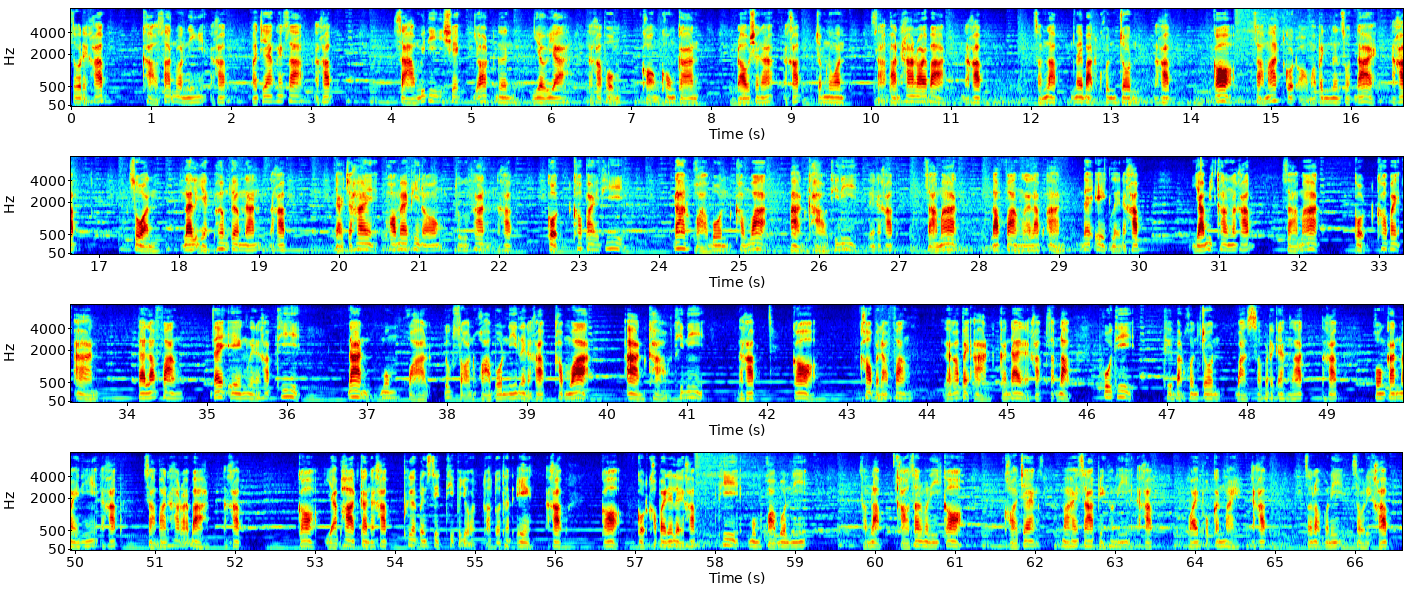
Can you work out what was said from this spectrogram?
สวัสดีครับ ข่าวสั้นวันนี้นะครับ มาแจ้งให้ทราบนะครับ 3 วิธีเช็คยอดเงินเยียวยานะครับผมของโครงการเราชนะนะครับจำนวน 3,500 บาทนะครับสำหรับในบัตรคนจนนะครับ ก็สามารถกดออกมาเป็นเงินสดได้นะครับ ส่วนรายละเอียดเพิ่มเติมนั้นนะครับ อยากจะให้พ่อแม่พี่น้องทุกท่านนะครับ กดเข้าไปที่ด้านขวาบนคำว่าอ่านข่าวที่นี่เลยนะครับ สามารถ รับฟังและรับอ่านได้เองเลยนะครับ ย้ำอีกครั้งนะครับ สามารถกดเข้าไปอ่าน และรับฟังได้เองเลยนะครับ ที่ด้านมุมขวาลูกศรขวาบนนี้เลยนะครับคำว่าอ่านข่าวที่นี่นะครับ ก็เข้าไปรับฟังแล้วก็ไปอ่านกันได้เลยนะครับสำหรับผู้ที่ถือบัตรคนจนบัตรสวัสดิการแห่งรัฐนะครับ โครงการใหม่นี้นะครับ 3,500 บาทนะครับ ก็อย่าพลาดกันนะครับ เพื่อเป็นสิทธิประโยชน์ต่อตัวท่านเองนะครับ ก็กดเข้าไปได้เลยครับ ที่มุมขวาบนนี้สำหรับข่าวสั้นวันนี้ก็ขอแจ้งมาให้ทราบเพียงเท่านี้นะครับ ไว้พบกันใหม่นะครับสำหรับวันนี้สวัสดีครับ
